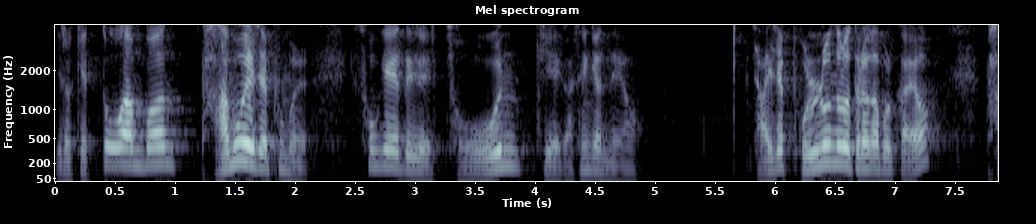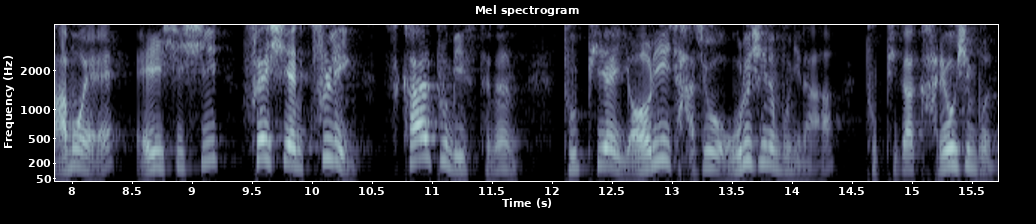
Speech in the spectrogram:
이렇게 또 한 번 다모의 제품을 소개해드릴 좋은 기회가 생겼네요. 자 이제 본론으로 들어가 볼까요? 다모의 ACC 프레시 앤 쿨링 스칼프 미스트는 두피에 열이 자주 오르시는 분이나 두피가 가려우신 분,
